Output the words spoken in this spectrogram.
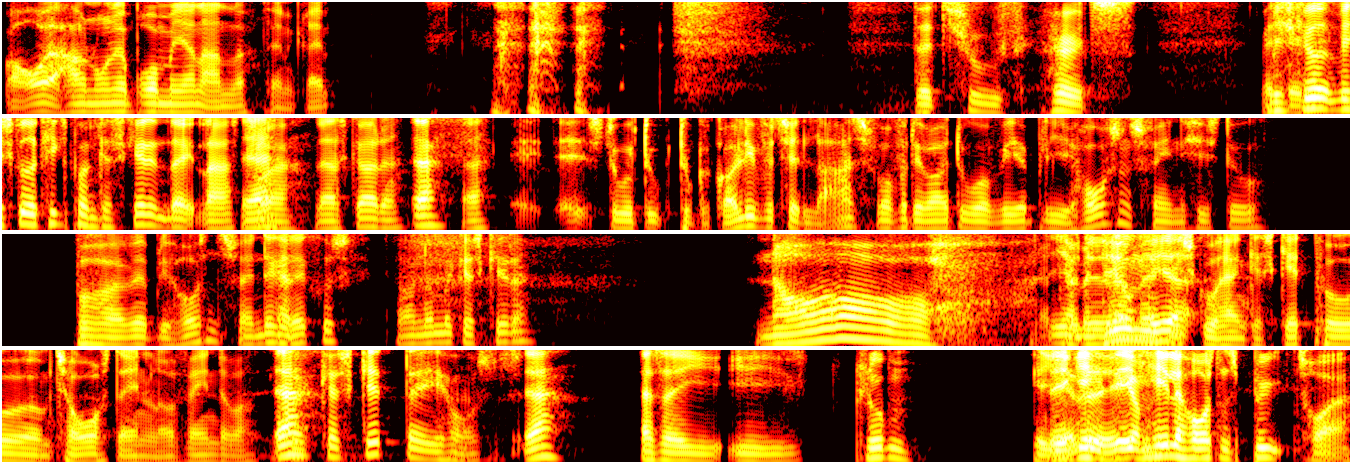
Og jeg har jo nogle, jeg bruger mere end andre. Den er grim. The truth hurts. Vi skal, ud, vi skal ud og kigge på en kasket en dag, Lars, tror Ja, jeg. lad os gøre det. Ja. ja. Øh, Sture, du, du kan godt lige fortælle Lars, hvorfor det var, at du var ved at blive Horsens-fan i sidste uge. Hvorfor er jeg ved at blive Horsens fan? Det kan Ja. jeg ikke huske. Der var noget med kasketter. Nå. Ja, det, Jamen, det, det er jo med, at mere- de skulle have en kasket på om torsdagen, eller hvad fanden det var. Ja. Ja. Kasketdag i Horsens. Ja, altså i, i klubben. Det er Jeg ikke, det er ikke om- hele Horsens by, tror jeg.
